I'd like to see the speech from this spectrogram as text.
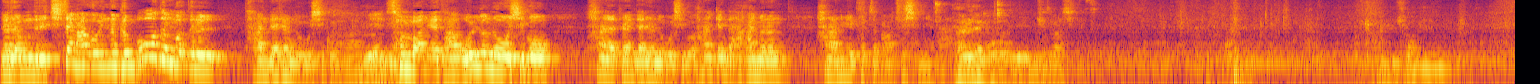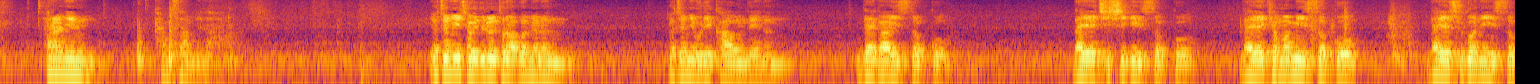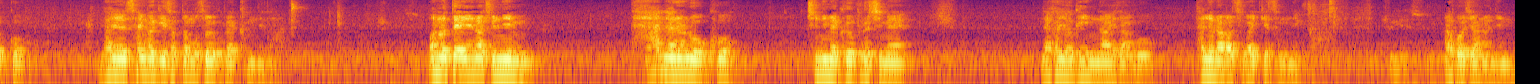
여러분들이 치장하고 있는 그 모든 것들을 다 내려놓으시고 아멘. 선반 위에 다 올려놓으시고 하나님 앞에 내려놓으시고 하나님께 나가면은 하나님이 붙잡아 주십니다. 할렐루야. 기도하시겠습니다. 감사합니다. 하나님 감사합니다. 여전히 저희들을 돌아보면은 여전히 우리 가운데는 내가 있었고 나의 지식이 있었고 나의 경험이 있었고 나의 주관이 있었고 나의 생각이 있었던 것을 고백합니다. 어느 때에나 주님 다 내려놓고 주님의 그 부르심에 내가 여기 있나이다고 달려나갈 수가 있겠습니까? 아버지 하나님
